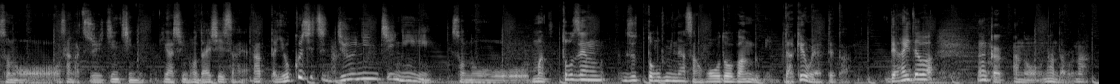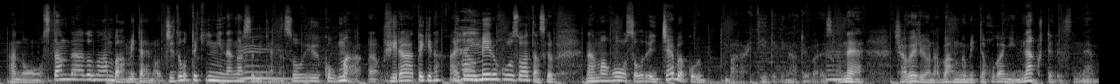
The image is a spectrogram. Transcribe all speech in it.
その3月11日に東日本大震災あった翌日12日にその、まあ、当然ずっと皆さん報道番組だけをやってた。で間はなんかあのなんだろうなあのスタンダードナンバーみたいのを自動的に流すみたいな、そういうこう、まあ、フィラー的な間のメール放送あったんですけど、生放送で言っちゃえばこうバラエティ的なというかですかね喋、るような番組って他になくてですね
